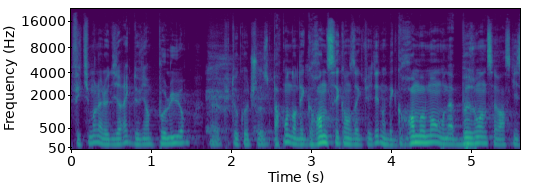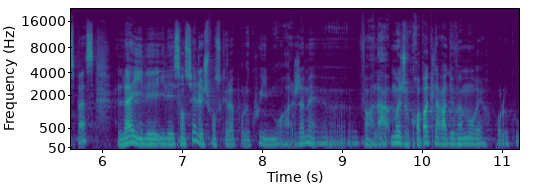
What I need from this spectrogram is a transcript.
effectivement, là, le direct devient polluant plutôt qu'autre chose. Par contre, dans des grandes séquences d'actualité, dans des grands moments où on a besoin de savoir ce qui se passe, là, il est, essentiel, et je pense que là, pour le coup, il mourra jamais. Euh, enfin, moi, je ne crois pas que la radio va mourir, pour le coup.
